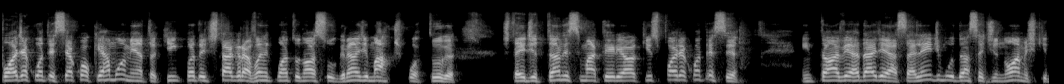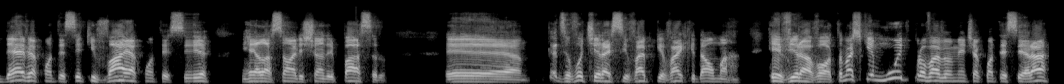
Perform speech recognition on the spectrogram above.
pode acontecer a qualquer momento. Aqui, enquanto a gente está gravando, enquanto o nosso grande Marcos Portuga está editando esse material aqui, isso pode acontecer. Então, a verdade é essa: além de mudança de nomes, que deve acontecer, que vai acontecer em relação a Alexandre Pássaro, é, quer dizer, eu vou tirar esse vai, porque vai que dá uma reviravolta, mas que muito provavelmente acontecerá,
